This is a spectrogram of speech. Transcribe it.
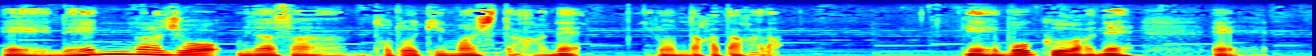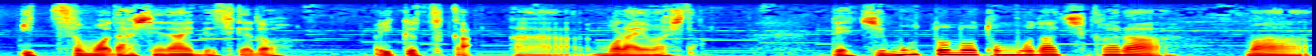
えー、年賀状皆さん届きましたかね？いろんな方から、えー、僕はね、えいつも出してないんですけどいくつかあもらいました。で地元の友達からま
